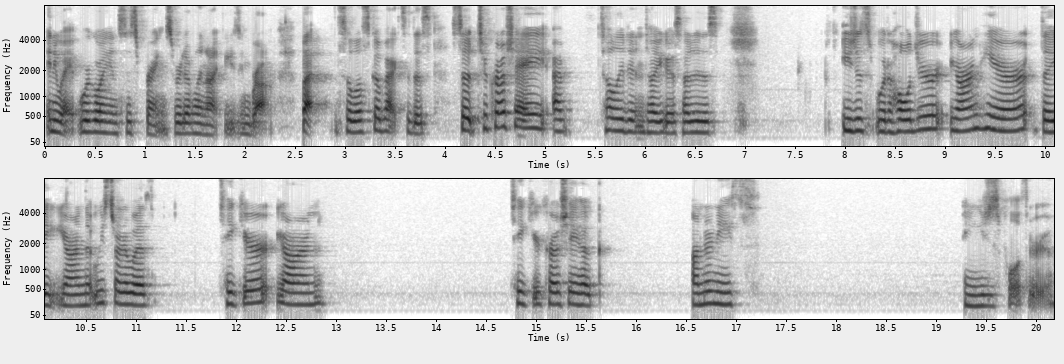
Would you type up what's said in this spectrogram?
anyway, we're going into spring, so we're definitely not using brown. But so let's go back to this. So to crochet, I totally didn't tell you guys how to do this. You just would hold your yarn here, the yarn that we started with. Take your yarn, take your crochet hook underneath and you just pull it through.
